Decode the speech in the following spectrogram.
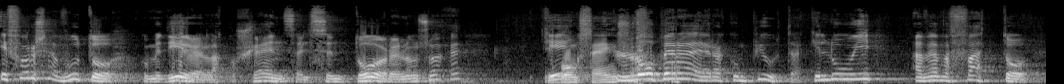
e forse ha avuto, come dire, la coscienza, il sentore, non so, eh, che l'opera era compiuta, che lui aveva fatto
